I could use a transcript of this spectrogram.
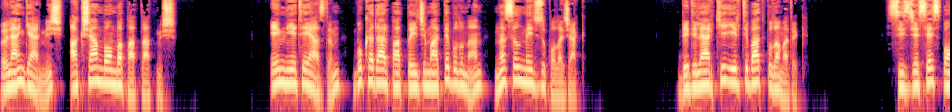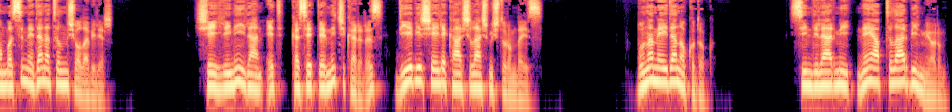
Ölen gelmiş, akşam bomba patlatmış. Emniyete yazdım, bu kadar patlayıcı madde bulunan, nasıl meczup olacak? Dediler ki irtibat bulamadık. Sizce ses bombası neden atılmış olabilir? Şeyhliğini ilan et, kasetlerini çıkarırız, diye bir şeyle karşılaşmış durumdayız. Buna meydan okuduk. Sindiler mi, ne yaptılar bilmiyorum.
